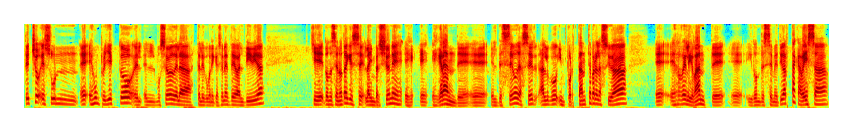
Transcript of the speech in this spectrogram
De hecho, es un, e, es un proyecto, el, Museo de las Telecomunicaciones de Valdivia, que donde se nota que la inversión es, es, grande, eh, el deseo de hacer algo importante para la ciudad eh, es relevante eh, y donde se metió harta cabeza,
